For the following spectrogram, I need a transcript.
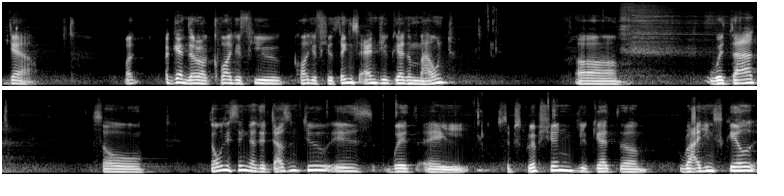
yeah. Again, there are quite a few, quite a few things, and you get a mount uh, with that. So, the only thing that it doesn't do is with a subscription, you get the writing skill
